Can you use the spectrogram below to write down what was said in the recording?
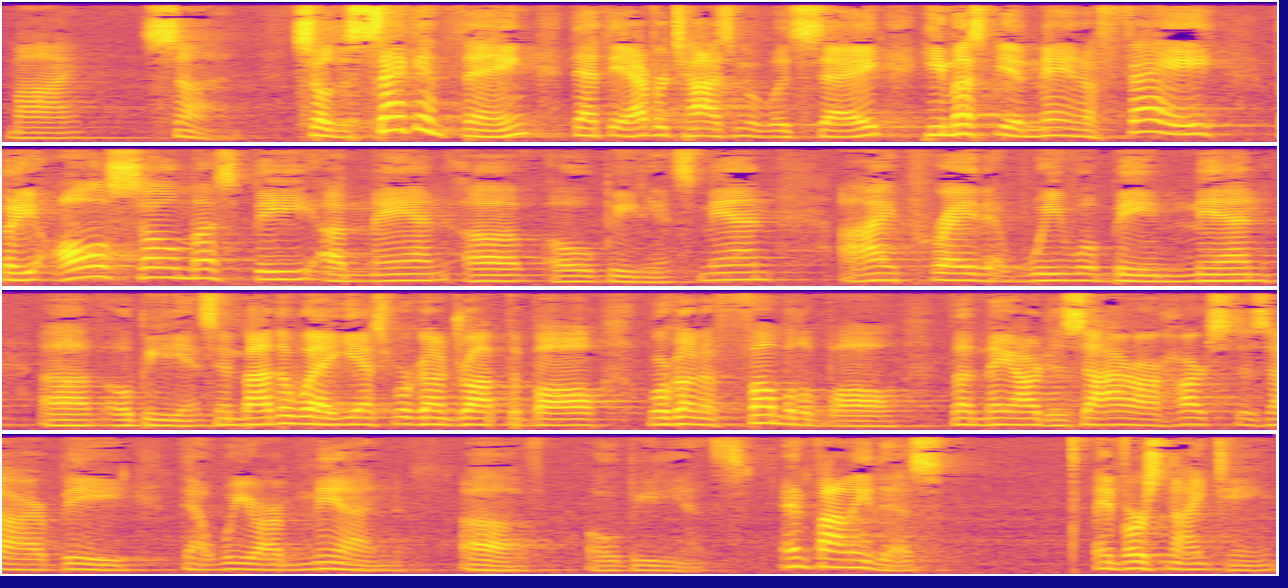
my son. So the second thing that the advertisement would say, he must be a man of faith, but he also must be a man of obedience. Men, I pray that we will be men of obedience. And by the way, yes, we're going to drop the ball, we're going to fumble the ball, but may our desire, our heart's desire be that we are men of obedience. And finally, this in verse 19,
